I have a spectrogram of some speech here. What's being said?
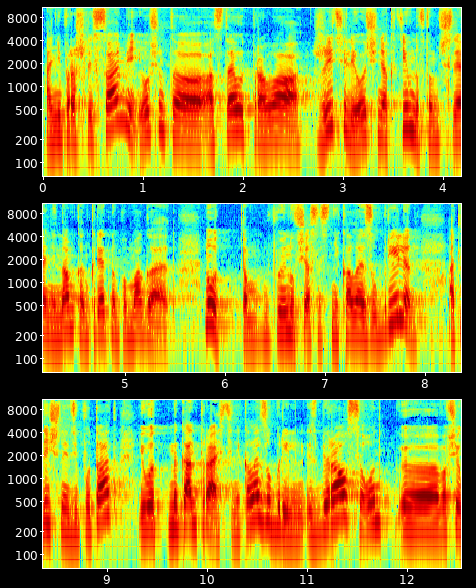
они прошли сами и, в общем-то, отстаивают права жителей очень активно, в том числе они нам конкретно помогают. Ну, там, упомяну, в частности, Николай Зубрилин, отличный депутат, и вот на контрасте Николай Зубрилин избирался, он э, вообще,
